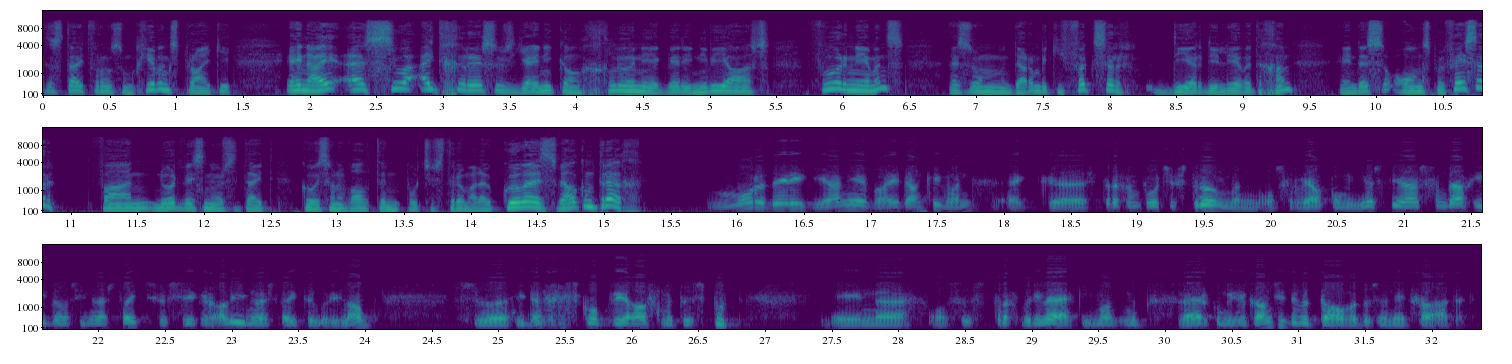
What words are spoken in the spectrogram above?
Dit is tyd vir ons omgewingspraatjie en hy is so uitgerus soos jy nie kan glo nie. Ek weet die nuwejaars voornemens is om darm 'n bietjie fikser deur die lewe te gaan en dis ons professor van Noordwes Universiteit Koos van der Walt in Potchefstroom. Hallo Kobus, welkom terug. Môre Derek, ja nee, baie dankie man. Ek uh, is terug in Potchefstroom en ons verwelkom die eerstejaars vandag hier by ons universiteit, so seker al die universiteite oor die land. So die ding skop weer af met 'n spoed en uh, ons is terug by die werk. Iemand moet werk om die vakansie te betaal wat ons nou net gehad het.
